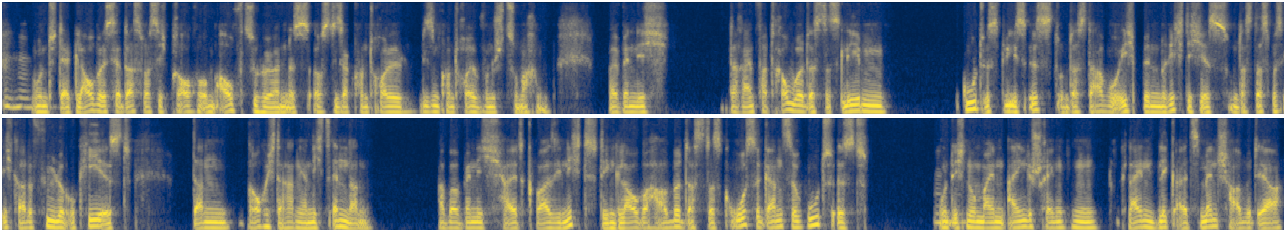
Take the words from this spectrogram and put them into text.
Mhm. Und der Glaube ist ja das, was ich brauche, um aufzuhören, es aus dieser Kontroll, diesem Kontrollwunsch zu machen. Weil wenn ich da rein vertraue, dass das Leben gut ist, wie es ist und dass da, wo ich bin, richtig ist und dass das, was ich gerade fühle, okay ist, dann brauche ich daran ja nichts ändern. Aber wenn ich halt quasi nicht den Glaube habe, dass das große Ganze gut ist und Mhm. ich nur meinen eingeschränkten kleinen Blick als Mensch habe, der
